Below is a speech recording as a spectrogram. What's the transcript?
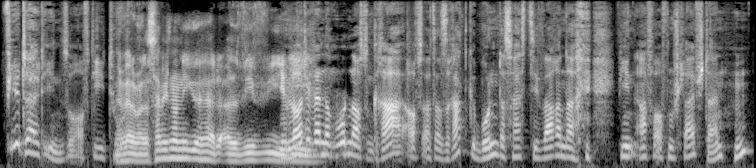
vierteilt ihn so auf die ja Tour. warte mal, das habe ich noch nie gehört. Also wie, wie. Die Leute werden, wurden aufs, Gra aufs, auf das Rad gebunden, das heißt, sie waren da wie ein Affe auf dem Schleifstein. Hm?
